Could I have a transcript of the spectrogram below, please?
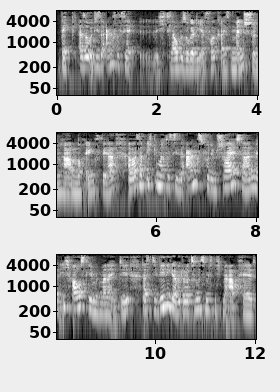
weg. Also diese Angst ist ja, ich glaube sogar die erfolgreichsten Menschen haben noch Ängste, ja. Aber was habe ich gemacht, dass diese Angst vor dem Scheitern, wenn ich rausgehe mit meiner Idee, dass die weniger wird oder zumindest mich nicht mehr abhält.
